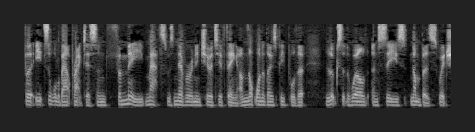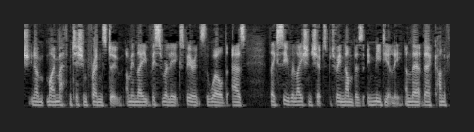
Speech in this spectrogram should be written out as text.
but it's all about practice. And for me, maths was never an intuitive thing. I'm not one of those people that looks at the world and sees numbers, which, you know, my mathematician friends do. I mean, they viscerally experience the world as they see relationships between numbers immediately and they're, they're kind of,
